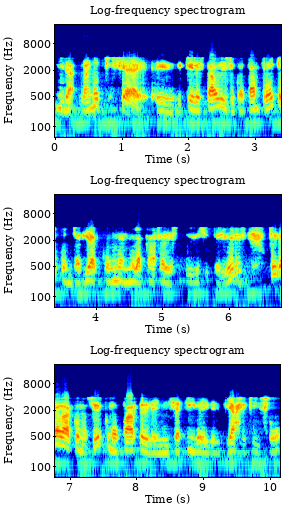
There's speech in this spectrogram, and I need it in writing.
Mira, la noticia eh, de que el Estado de Yucatán pronto contaría con una nueva casa de estudios superiores fue dada a conocer como parte de la iniciativa y del viaje que hizo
